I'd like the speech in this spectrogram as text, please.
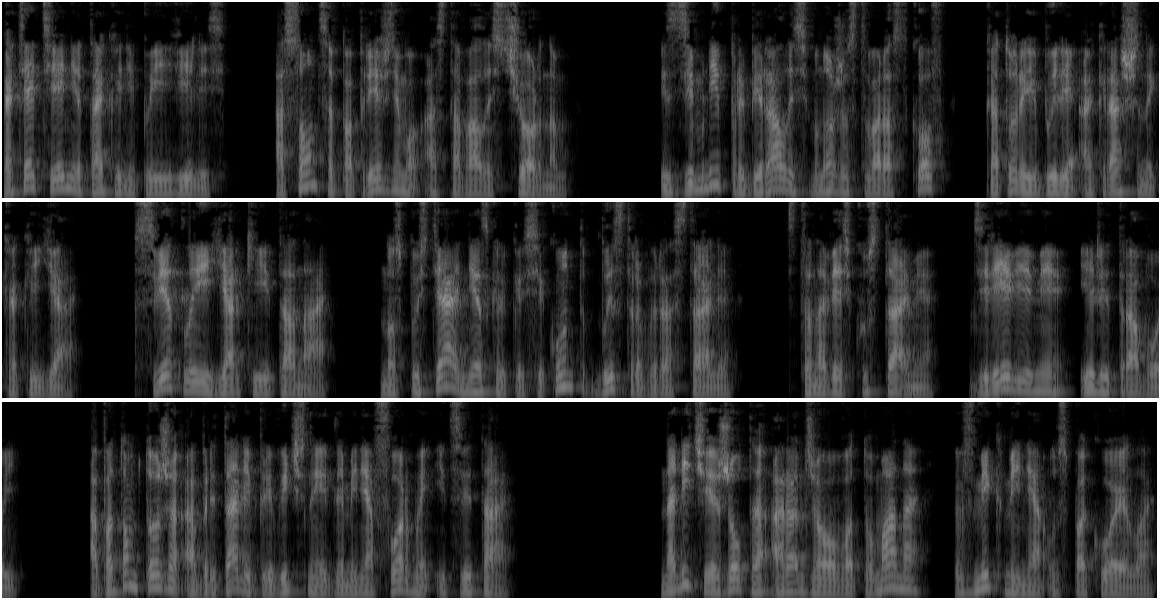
хотя тени так и не появились, а солнце по-прежнему оставалось черным. Из земли пробиралось множество ростков, которые были окрашены, как и я, в светлые яркие тона, но спустя несколько секунд быстро вырастали, становясь кустами, деревьями или травой, а потом тоже обретали привычные для меня формы и цвета. Наличие желто-оранжевого тумана вмиг меня успокоило.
